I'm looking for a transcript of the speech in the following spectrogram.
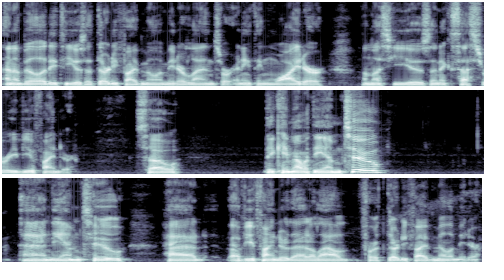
an ability to use a 35 millimeter lens or anything wider unless you use an accessory viewfinder. So they came out with the M2, and the M2 had a viewfinder that allowed for 35 millimeter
